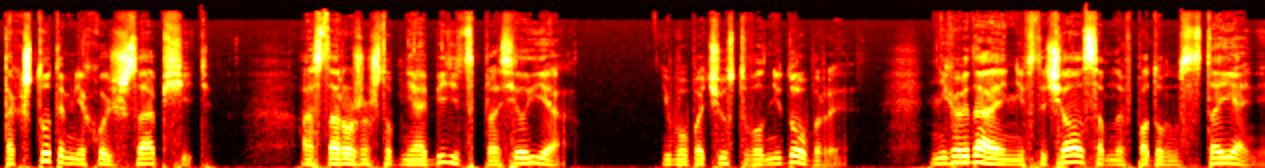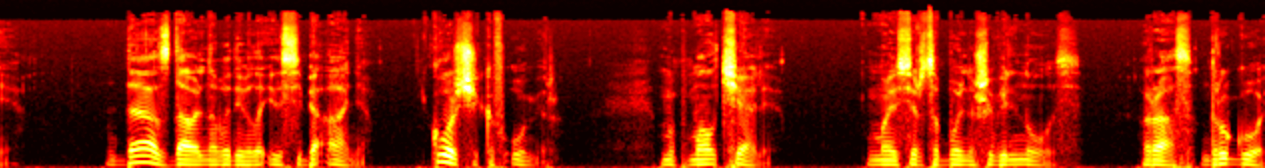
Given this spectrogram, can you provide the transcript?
«Так что ты мне хочешь сообщить?» Осторожно, чтобы не обидеть, спросил я его почувствовал недоброе. Никогда я не встречалась со мной в подобном состоянии. Да, сдавленно выдавила из себя Аня. Корчиков умер. Мы помолчали. Мое сердце больно шевельнулось. Раз, другой.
